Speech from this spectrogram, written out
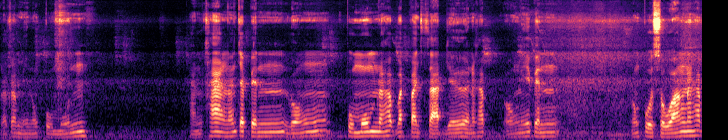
แล้วก็มีหลวงปู่หมุน หันข้างนั้นจะเป็นหลวงปู่มุมนะครับ วัดปัญจศาสตร์เยอะนะครับ องค์นี้เป็นหลวงปู่สวงนะครับ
